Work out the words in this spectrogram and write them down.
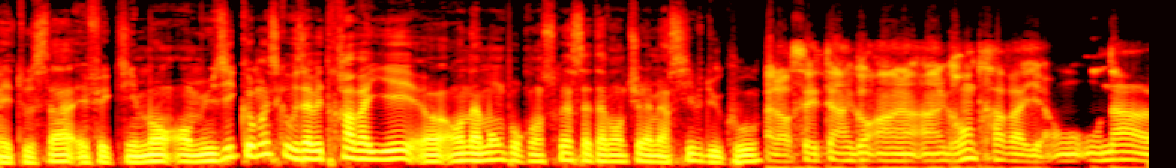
Et tout ça, effectivement, en musique. Comment est-ce que vous avez travaillé en amont pour construire cette aventure immersive du coup? Alors, ça a été un, un, grand travail. On, a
